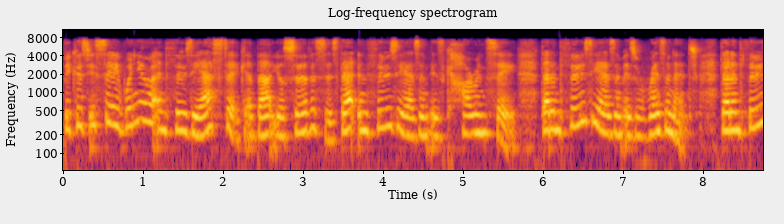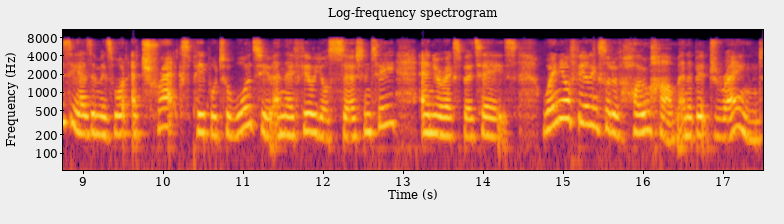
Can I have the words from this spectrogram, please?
Because you see, when you're enthusiastic about your services, that enthusiasm is currency. That enthusiasm is resonant. That enthusiasm is what attracts people towards you and they feel your certainty and your expertise. When you're feeling sort of ho hum and a bit drained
